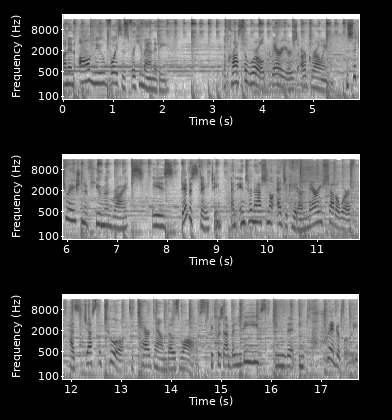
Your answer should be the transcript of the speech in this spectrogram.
on an all new Voices for Humanity. Across the world, barriers are growing. The situation of human rights is devastating. And international educator Mary Shuttleworth has just the tool to tear down those walls. Because I believe in the incredibly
